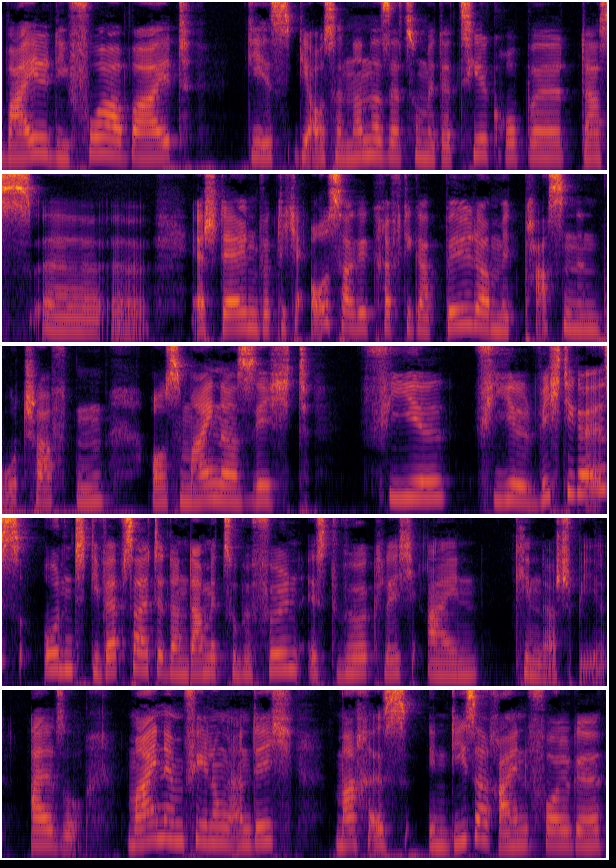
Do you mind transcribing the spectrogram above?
weil die Vorarbeit, die ist die Auseinandersetzung mit der Zielgruppe, das äh, äh, Erstellen wirklich aussagekräftiger Bilder mit passenden Botschaften aus meiner Sicht viel, viel wichtiger ist und die Webseite dann damit zu befüllen, ist wirklich ein Kinderspiel. Also, meine Empfehlung an dich, mach es in dieser Reihenfolge.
